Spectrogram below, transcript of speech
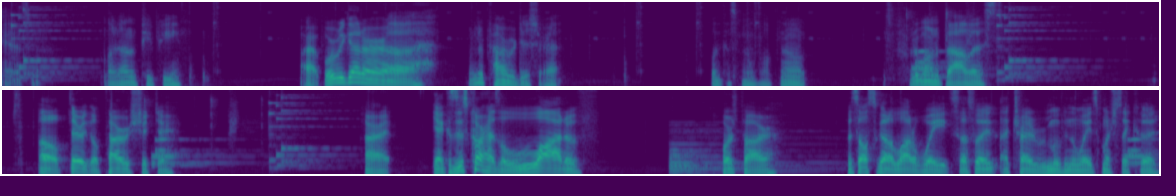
Yeah, so load down the PP. Alright, where we got our uh where's the power reducer at? Look at move up. No. Let's put it on a ballast. Oh, there we go. Power restrictor. Alright. Yeah, because this car has a lot of horsepower. But it's also got a lot of weight. So that's why I tried removing the weight as much as I could.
